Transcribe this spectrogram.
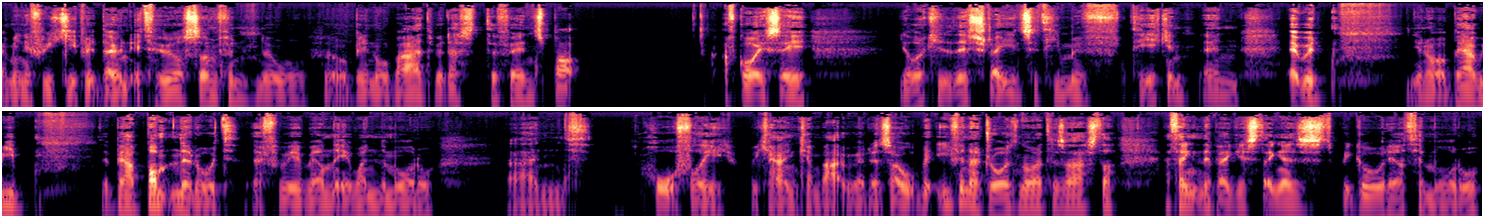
I mean, if we keep it down to two or something, it'll, it'll be no bad with this defence, but I've got to say, you look at the strides the team have taken, and it would, you know, it'd be a wee, it'd be a bump in the road if we weren't to win tomorrow, and hopefully we can come back with a result. But even a draw is not a disaster. I think the biggest thing is we go there tomorrow,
